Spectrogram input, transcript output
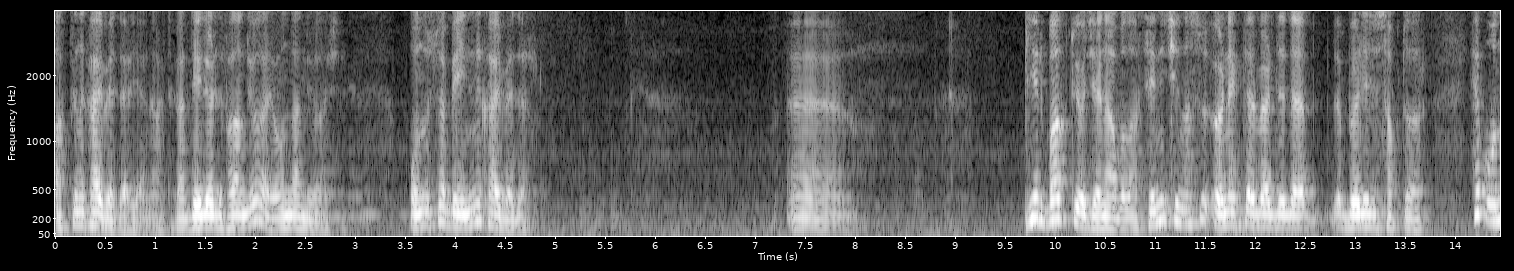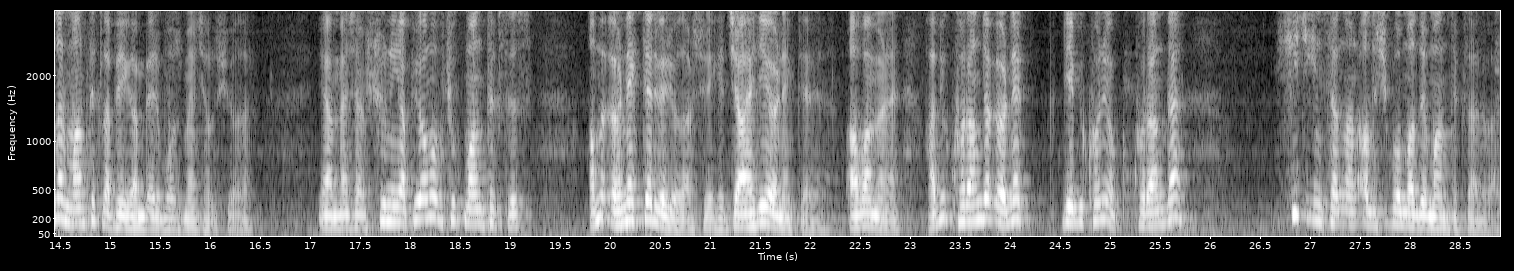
Aklını kaybeder yani artık. Yani delirdi falan diyorlar ya ondan diyorlar işte. Ondan sonra beynini kaybeder. Ee, bir bak diyor Cenab-ı Allah. Senin için nasıl örnekler verdi de böylece saptılar. Hep onlar mantıkla peygamberi bozmaya çalışıyorlar. Yani mesela şunu yapıyor ama bu çok mantıksız. Ama örnekler veriyorlar sürekli. Cahiliye örnekleri. Avam örnek. Habi Kur'an'da örnek diye bir konu yok. Kur'an'da hiç insanların alışık olmadığı mantıklar var.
